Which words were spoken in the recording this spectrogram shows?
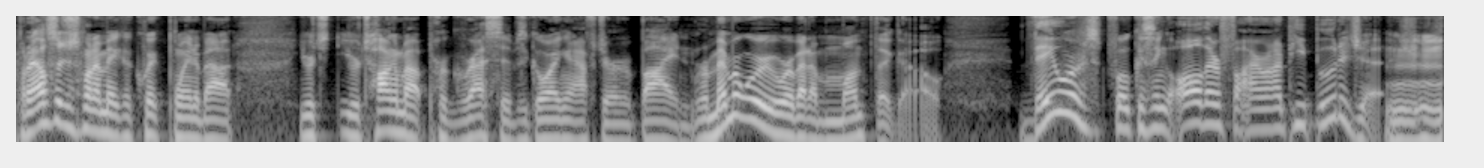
But I also just want to make a quick point about you're you're talking about progressives going after Biden. Remember where we were about a month ago? They were focusing all their fire on Pete Buttigieg. Mm-hmm.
